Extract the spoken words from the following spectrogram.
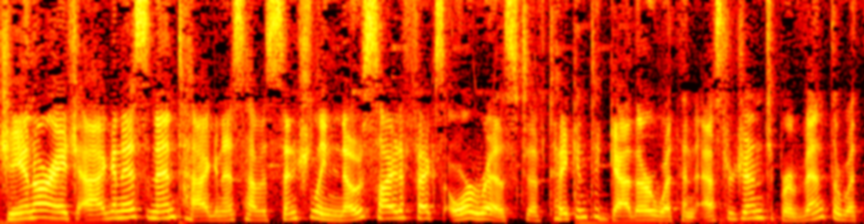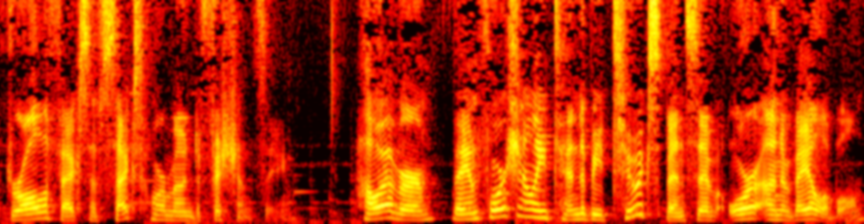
GnRH agonists and antagonists have essentially no side effects or risks if taken together with an estrogen to prevent the withdrawal effects of sex hormone deficiency. However, they unfortunately tend to be too expensive or unavailable.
